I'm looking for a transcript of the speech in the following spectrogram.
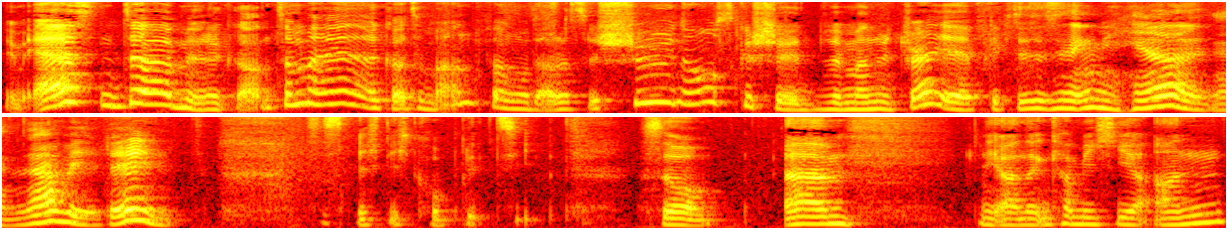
im ersten Terminal, ganz am, ganz am Anfang und alles ist schön ausgeschildert. Wenn man mit Ryanair fliegt, ist irgendwie, ja, Labyrinth. Das ist richtig kompliziert. So, ähm, ja, dann kam ich hier an,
